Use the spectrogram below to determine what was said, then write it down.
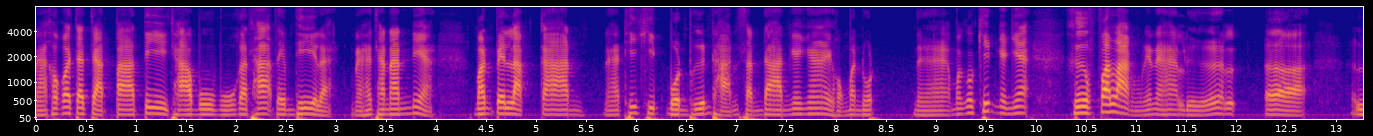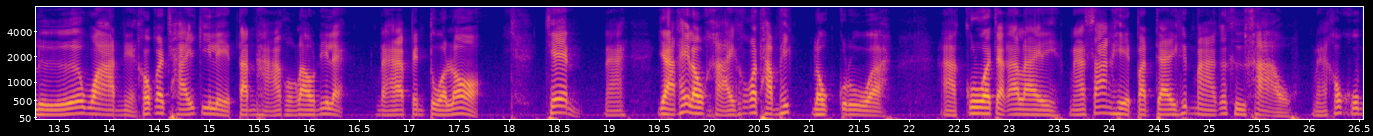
นะเขาก็จะจัดปาร์ตี้ชาบูหมูกระทะเต็มที่แหละนะฮะฉะนั้นเนี่ยมันเป็นหลักการนะที่คิดบนพื้นฐานสันดานง่าย ๆ ของมนุษย์นะฮะมันก็คิดอย่างเงี้ยคือฝรั่งเนี่ยนะฮะหรือเอ่อหรือวานเนี่ยเขาก็ใช้กิเลสตัณหาของเรานี่แหละนะฮะเป็นตัวล่อ เช่นนะอยากให้เราขายเขาก็ทำให้เรากลัวอ่ากลัวจากอะไรนะสร้างเหตุปัจจัยขึ้นมาก็คือข่าวนะเขาคุม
